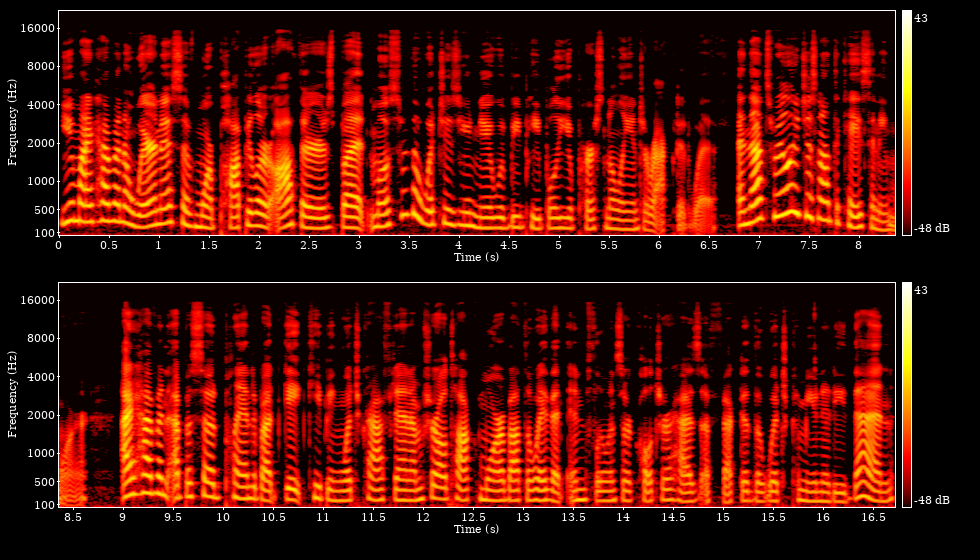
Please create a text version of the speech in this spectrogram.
You might have an awareness of more popular authors, but most of the witches you knew would be people you personally interacted with. And that's really just not the case anymore. I have an episode planned about gatekeeping witchcraft, and I'm sure I'll talk more about the way that influencer culture has affected the witch community then.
